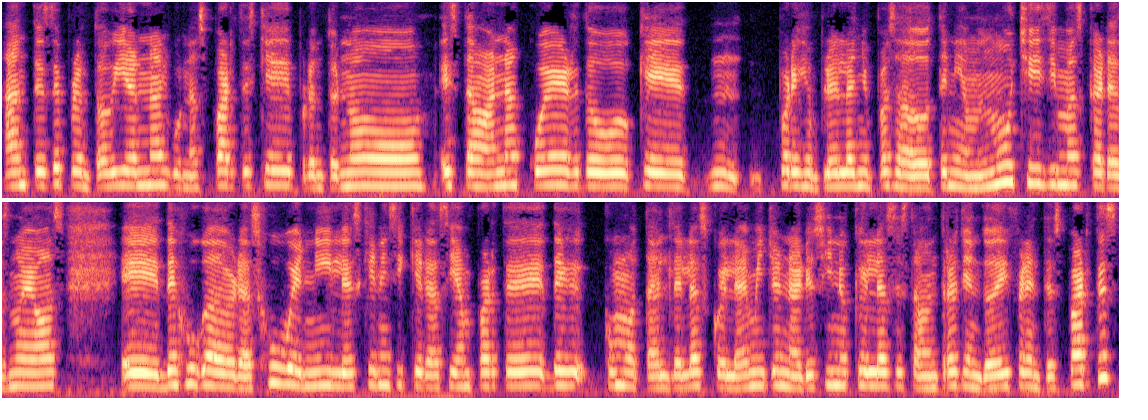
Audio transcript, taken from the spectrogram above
Antes de pronto habían algunas partes que de pronto no estaban de acuerdo, que mm, por ejemplo el año pasado teníamos muchísimas caras nuevas eh, de jugadoras juveniles que ni siquiera hacían parte de, como tal de la escuela de millonarios, sino que las estaban trayendo de diferentes partes,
